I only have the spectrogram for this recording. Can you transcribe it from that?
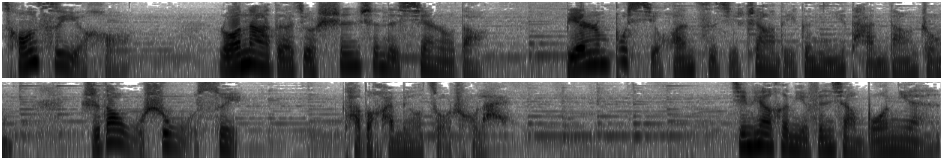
从此以后，罗纳德就深深的陷入到别人不喜欢自己这样的一个泥潭当中，直到五十五岁，他都还没有走出来。今天和你分享博念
